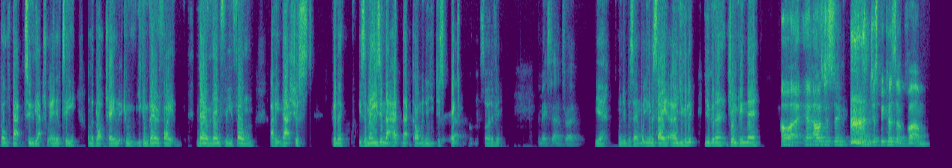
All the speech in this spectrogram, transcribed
goes back to the actual NFT on the blockchain that can you can verify it there and then through your phone. I think that's just gonna is amazing that that company just takes yeah. side of it. It makes sense, right? Yeah, hundred percent. What are you gonna say? Uh, you gonna you gonna jump in there? Oh, I, I was just saying, just because of um,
